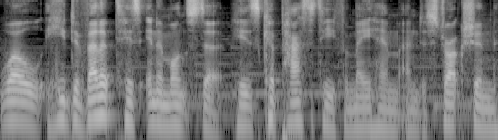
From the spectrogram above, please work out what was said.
Well, he developed his inner monster, his capacity for mayhem and destruction,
